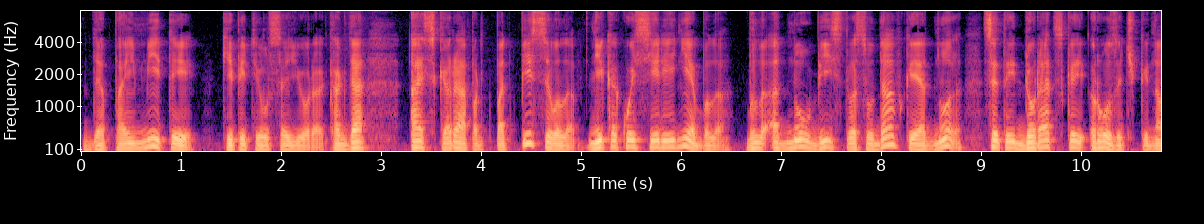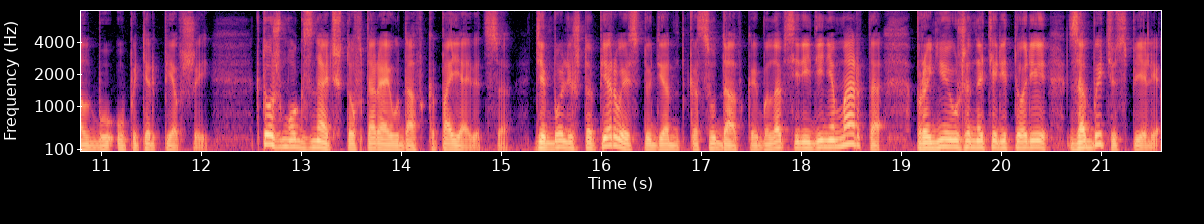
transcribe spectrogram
Да пойми ты... — кипятился Юра. «Когда Аська рапорт подписывала, никакой серии не было. Было одно убийство с удавкой и одно с этой дурацкой розочкой на лбу у потерпевшей. Кто ж мог знать, что вторая удавка появится?» Тем более, что первая студентка с удавкой была в середине марта, про нее уже на территории забыть успели.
